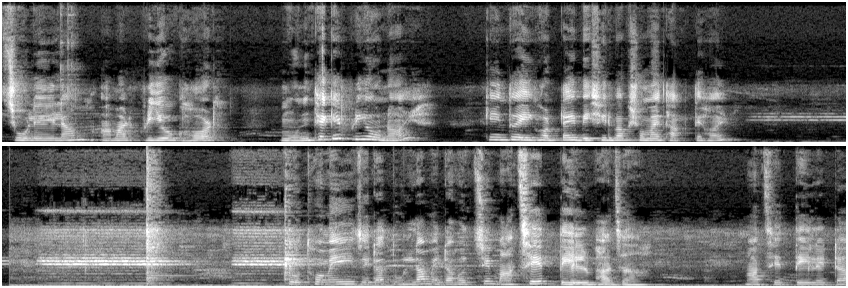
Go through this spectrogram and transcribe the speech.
চলে এলাম আমার প্রিয় ঘর। মন থেকে প্রিয় নয়, কিন্তু এই ঘরটাই বেশিরভাগ সময় থাকতে হয়। প্রথমেই যেটা তুললাম, এটা হচ্ছে মাছের তেল ভাজা। মাছের তেল এটা।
